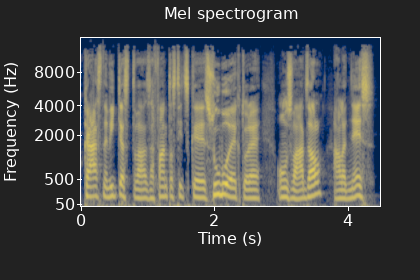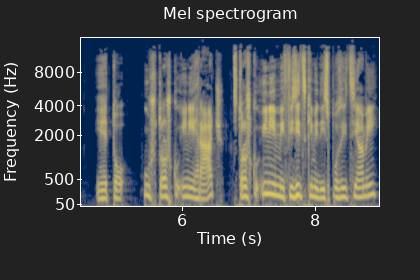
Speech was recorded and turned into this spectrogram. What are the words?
krásne víťazstva, za fantastické súboje, ktoré on zvádzal, ale dnes je to už trošku iný hráč s trošku inými fyzickými dispozíciami.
